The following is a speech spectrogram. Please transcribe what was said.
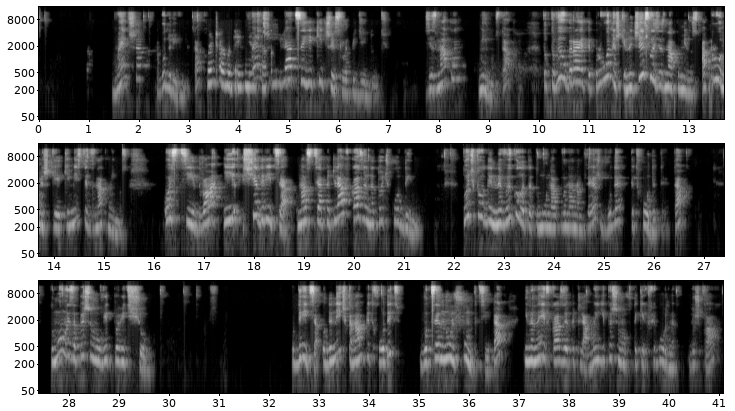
Менше або дорівнює, так? Менше або дорівнює, так. Менше нуля це які числа підійдуть? Зі знаком мінус, так? Тобто ви обираєте проміжки, не числа зі знаком мінус, а проміжки, які містять знак мінус. Ось ці два. І ще дивіться, у нас ця петля вказує на точку 1. Точка 1 не виколота, тому вона нам теж буде підходити, так? Тому ми запишемо у відповідь, що? Дивіться, одиничка нам підходить, бо це нуль функції, так? І на неї вказує петля. Ми її пишемо в таких фігурних дужках.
